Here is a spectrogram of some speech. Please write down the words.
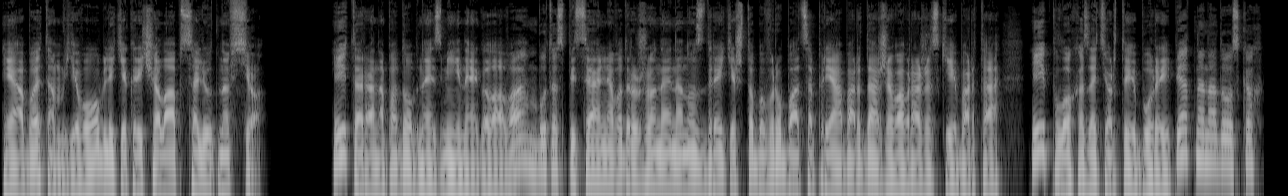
и об этом в его облике кричало абсолютно все. И тараноподобная змеиная голова, будто специально водруженная на нос Дреки, чтобы врубаться при абордаже во вражеские борта, и плохо затертые бурые пятна на досках,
